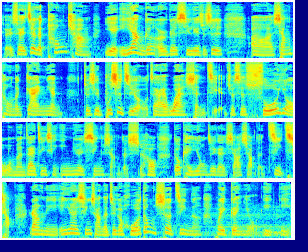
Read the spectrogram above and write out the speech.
对，所以这个通常也一样，跟儿歌系列就是啊相同的概念。就是不是只有在万圣节，就是所有我们在进行音乐欣赏的时候，都可以用这个小小的技巧，让你音乐欣赏的这个活动设计呢，会更有意义。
